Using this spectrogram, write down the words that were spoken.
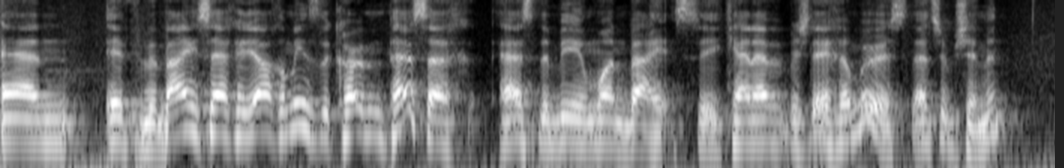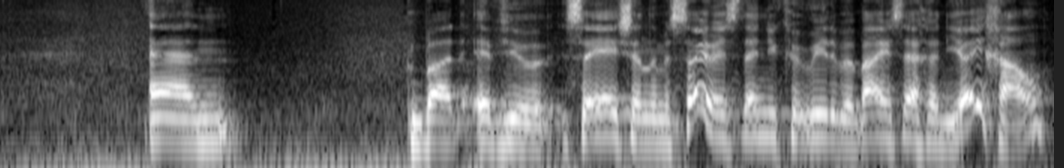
And if b'bayis echad yachal means the Karban Pesach has to be in one bayis, so you can't have it b'shtei chaburis. That's Reb Shimon. And but if you say Eish and Lemesiris, then you could read it B'bayis Echad Yeichal.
